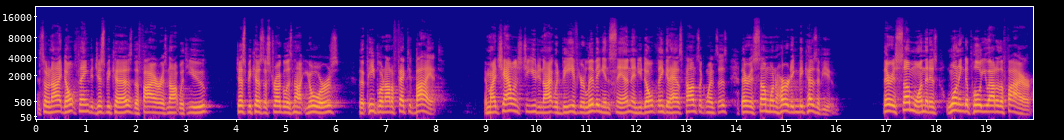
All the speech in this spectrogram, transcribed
And so tonight, don't think that just because the fire is not with you, just because the struggle is not yours, that people are not affected by it. And my challenge to you tonight would be if you're living in sin and you don't think it has consequences, there is someone hurting because of you. There is someone that is wanting to pull you out of the fire.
